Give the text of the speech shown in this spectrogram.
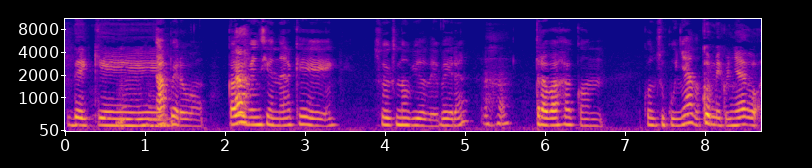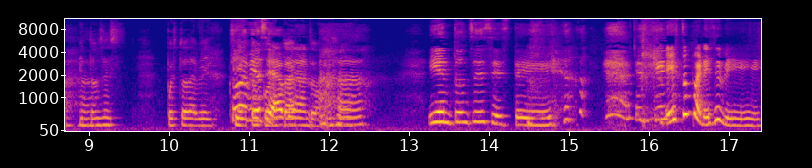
de que... Ah, pero cabe Ah. mencionar que su exnovio de Vera Ajá. trabaja con, con su cuñado. Con mi cuñado. Ajá. Entonces, pues todavía hay Todavía cierto se hablan. contacto. Ajá. Ajá. Y entonces, este... es que... Esto parece de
